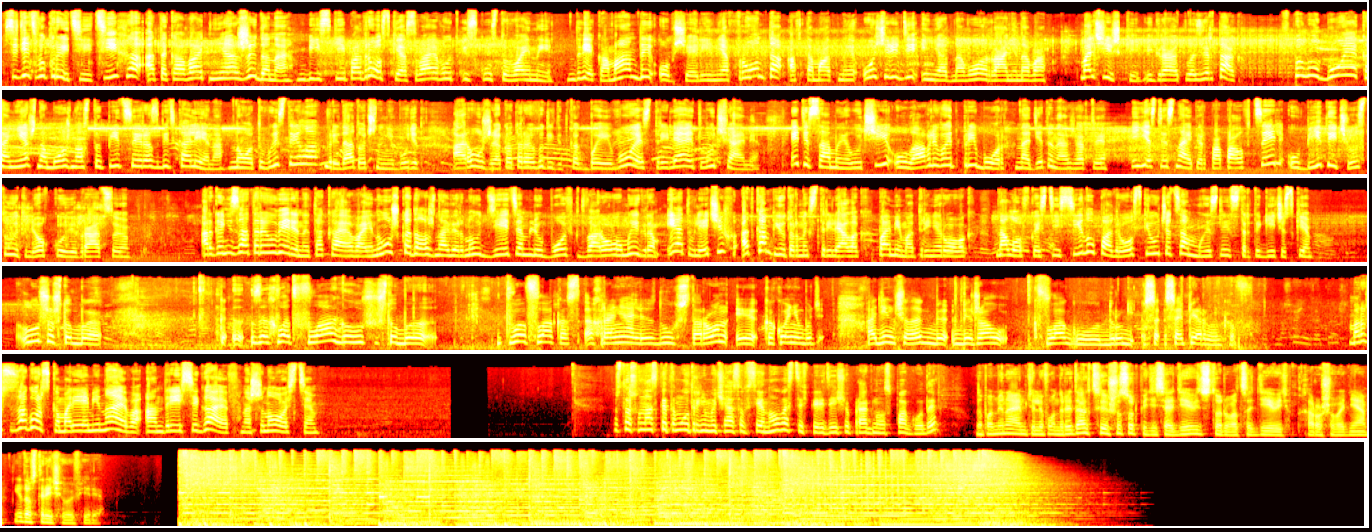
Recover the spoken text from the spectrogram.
Сидеть в укрытии тихо, атаковать неожиданно. Бийские подростки осваивают искусство войны. Две команды, общая линия фронта, автоматные очереди и ни одного раненого. Мальчишки играют в лазертаг. Пылу боя, конечно, можно оступиться и разбить колено, но от выстрела вреда точно не будет. Оружие, которое выглядит как боевое, стреляет лучами. Эти самые лучи улавливает прибор, надетый на жертве. И если снайпер попал в цель, убитый чувствует легкую вибрацию. Организаторы уверены, такая войнушка должна вернуть детям любовь к дворовым играм и отвлечь их от компьютерных стрелялок. Помимо тренировок, на ловкость и силу подростки учатся мыслить стратегически. Лучше, чтобы захват флага, лучше, чтобы твой флаг охраняли с двух сторон, и какой-нибудь один человек бежал к флагу других соперников. Маруся Загорская, Мария Минаева, Андрей Сигаев. Наши новости. Ну что ж, у нас к этому утреннему часу все новости. Впереди еще прогноз погоды. Напоминаем, телефон редакции 659-129. Хорошего дня и до встречи в эфире.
